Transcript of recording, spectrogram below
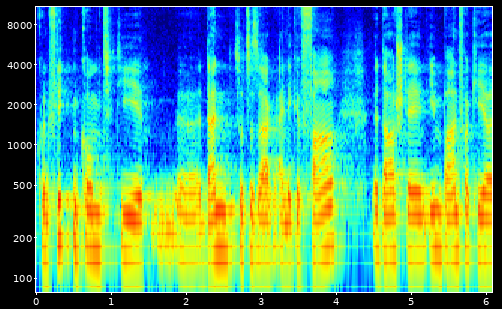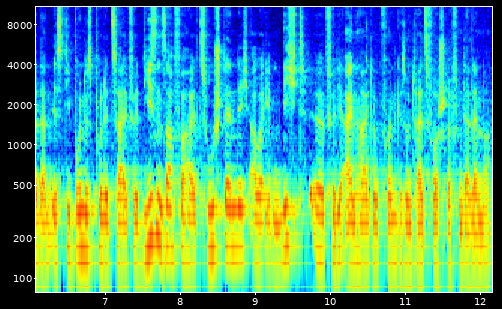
Konflikten kommt, die äh, dann sozusagen eine Gefahr darstellen im Bahnverkehr, dann ist die Bundespolizei für diesen Sachverhalt zuständig, aber eben nicht äh, für die Einhaltung von Gesundheitsvorschriften der Länder.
